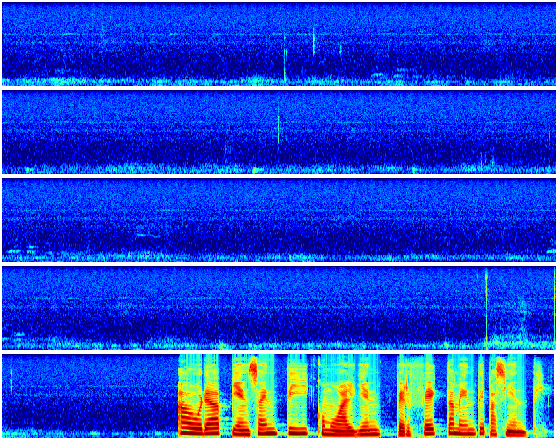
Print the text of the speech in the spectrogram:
Ahora piensa en ti como alguien perfectamente paciente.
